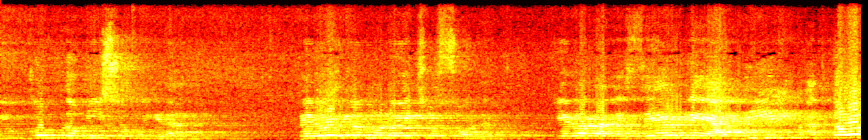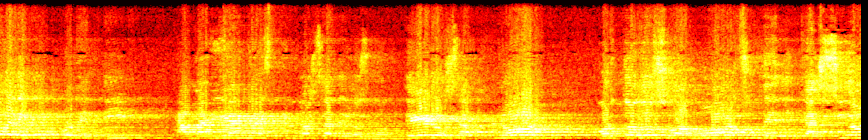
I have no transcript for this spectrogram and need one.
y un compromiso muy grande. Pero esto no lo he hecho sola. Quiero agradecerle al DIF, a todo el equipo del DIF, a Mariana Espinosa de los Monteros, a Flor, por todo su amor, su dedicación,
